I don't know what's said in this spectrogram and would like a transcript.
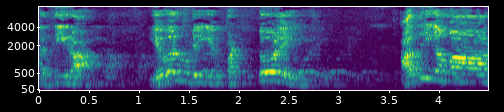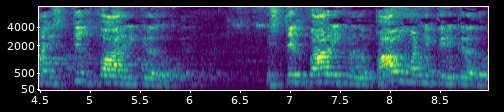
கதீரா எவருடைய பட்டோலை அதிகமான இஸ்திக்பார் இருக்கிறதோ இஸ்திக்பார் இருக்கிறதோ பாவ மன்னிப்பு இருக்கிறதோ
